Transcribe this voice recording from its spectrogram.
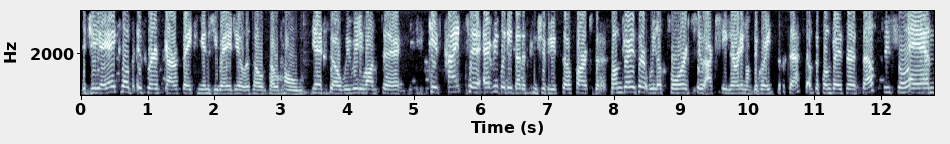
the GAA club is where Scariff Bay Community Radio is also home. Yes, so we really want to give thanks to everybody that has contributed so far to the fundraiser. We look forward to actually learning of the great success of the fundraiser itself. Um,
